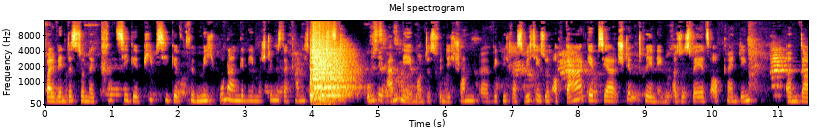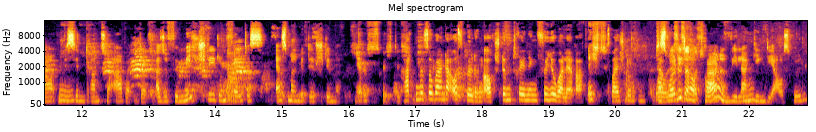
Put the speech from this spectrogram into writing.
Weil wenn das so eine kratzige, piepsige, für mich unangenehme Stimme ist, dann kann ich das nicht annehmen. Und das finde ich schon äh, wirklich was Wichtiges. Und auch da gäbe es ja Stimmtraining. Also es wäre jetzt auch kein Ding, ähm, da ein Mhm. bisschen dran zu arbeiten. Also für mich steht und fällt es erstmal mit der Stimme. Ja, das ist richtig. Hatten wir sogar in der Ausbildung auch Stimmtraining für Yogalehrer. Echt? Zwei Stunden. Das das wollte ich aber noch fragen. toll. Wie lang ging die Ausbildung?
